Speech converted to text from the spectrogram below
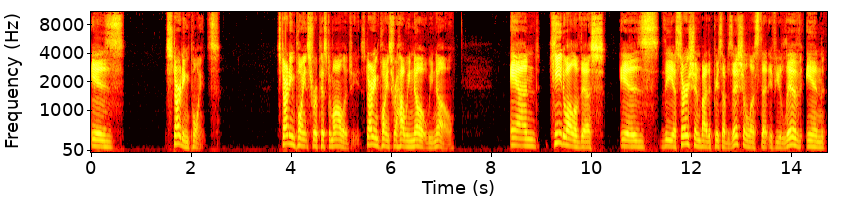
is starting points. Starting points for epistemology, starting points for how we know what we know. And key to all of this is the assertion by the presuppositionalists that if you live in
